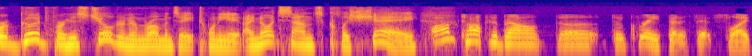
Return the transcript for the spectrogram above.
for good for his children in Romans 8:28. I know it sounds cliché. I'm talking about the the great benefits like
